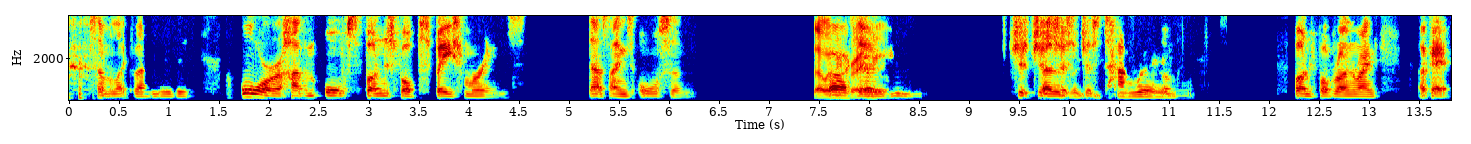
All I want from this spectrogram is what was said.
something like that maybe, or have them all SpongeBob Space Marines. That sounds awesome. That would Oh, be great. you- just just just just have um, SpongeBob running around. Okay,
